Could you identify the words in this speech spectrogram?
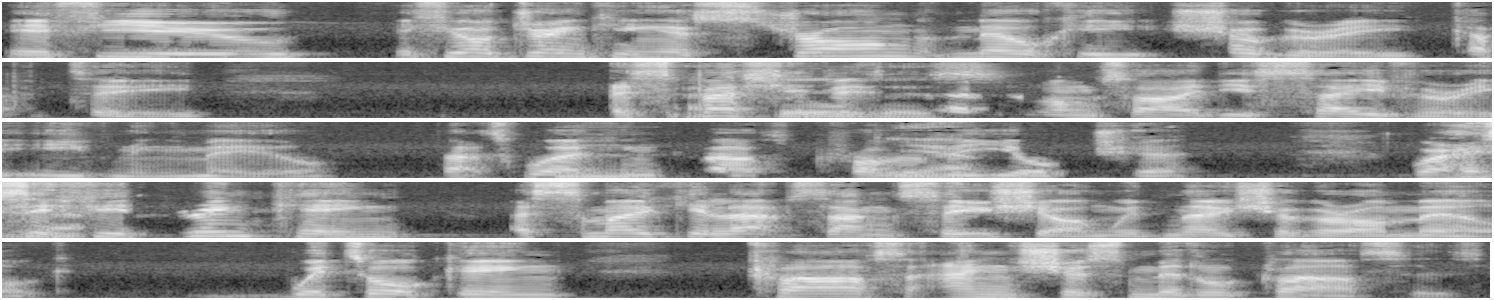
If you if you're drinking a strong, milky, sugary cup of tea, especially if it's alongside your savoury evening meal, that's working mm. class, probably yeah. Yorkshire. Whereas yeah. if you're drinking a smoky lapsang souchong with no sugar or milk, we're talking class anxious middle classes.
